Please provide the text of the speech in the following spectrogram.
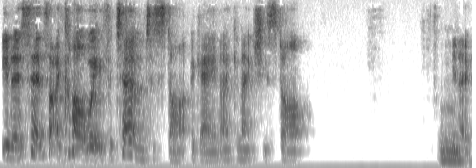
You know, in a sense I can't wait for term to start again. I can actually start, mm. you know,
